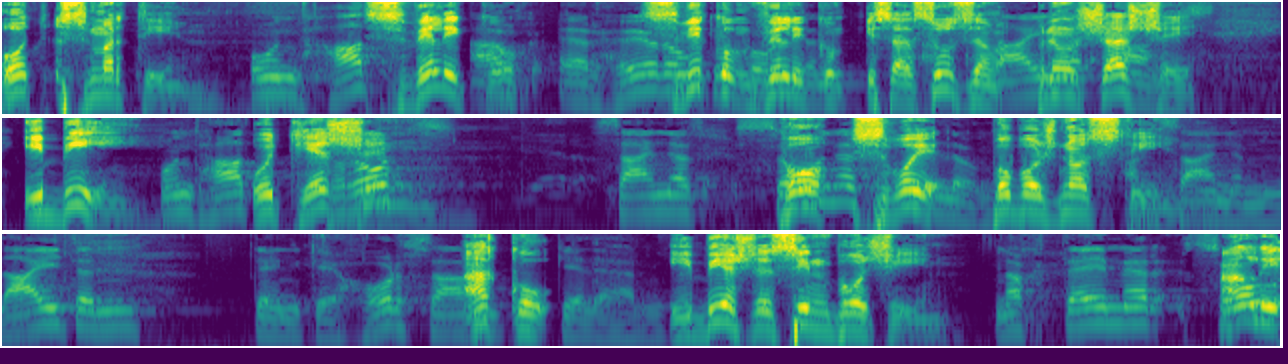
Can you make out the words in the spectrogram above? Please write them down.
od smrti s velikom, s vikom velikom i sa suzom prinošaše i bi utješen po svojoj pobožnosti. Ako i biješe sin Božji, ali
